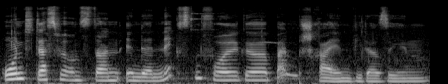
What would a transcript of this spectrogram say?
Und dass wir uns dann in der nächsten Folge beim Schrein wiedersehen.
